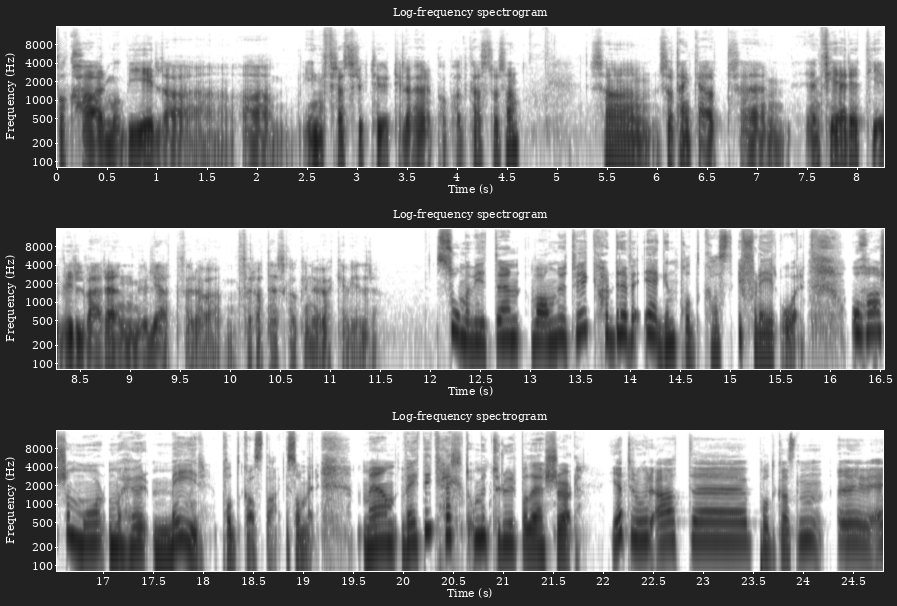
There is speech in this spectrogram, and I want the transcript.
folk har mobil og, og, infrastruktur til å høre på podkast og sånn, så, så, tenker jeg at uh, en ferietid vil være en mulighet for, å, for at det skal kunne øke videre. SoMe-viteren Valen Utvik har drevet egen podkast i flere år, og har som mål om å høre mer podkaster i sommer, men vet ikke helt om hun tror på det sjøl. Jeg tror at uh, podkasten uh,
